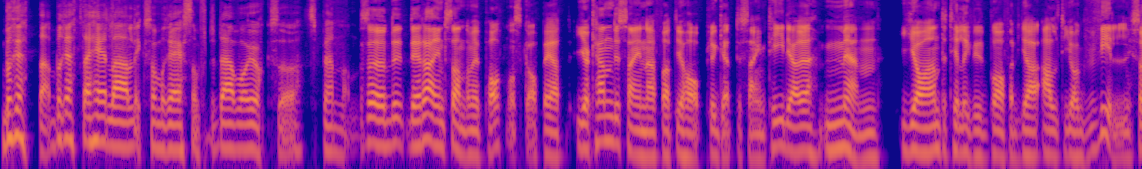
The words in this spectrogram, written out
Berätta, berätta hela liksom resan, för det där var ju också spännande. Så det, det där är intressanta med partnerskap är att jag kan designa för att jag har pluggat design tidigare, men jag är inte tillräckligt bra för att göra allt jag vill. Så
